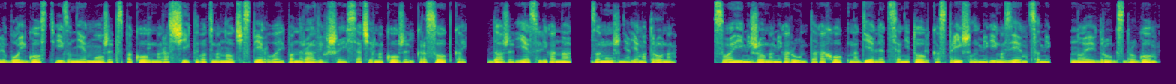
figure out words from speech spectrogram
Любой гость извне может спокойно рассчитывать на ночь с первой понравившейся чернокожей красоткой, даже если она замужняя Матрона. Своими женами Арунта охотно делятся не только с пришлыми иноземцами, но и друг с другом.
